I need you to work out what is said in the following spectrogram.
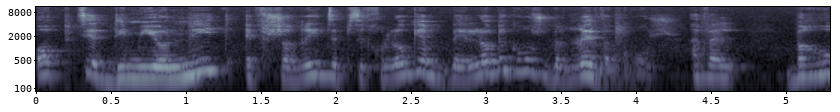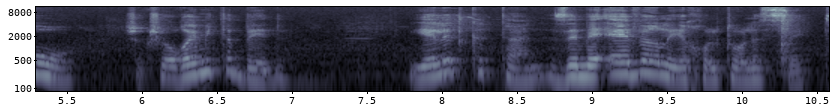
אופציה דמיונית אפשרית, זה פסיכולוגיה ב- לא בגרוש, ברבע גרוש. אבל ברור שכשהורה מתאבד, ילד קטן, זה מעבר ליכולתו לשאת.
